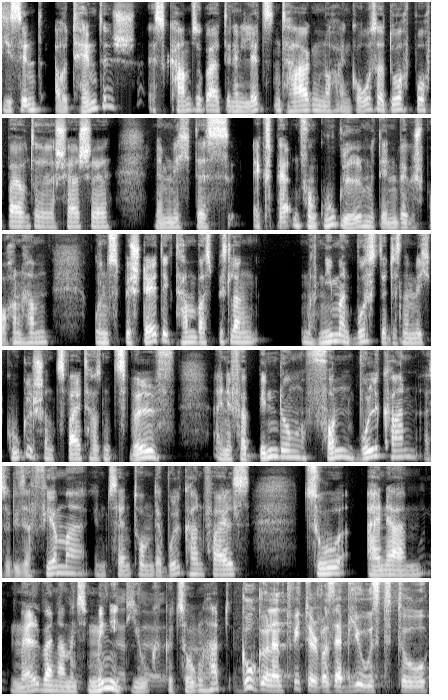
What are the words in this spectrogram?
die sind authentisch. Es kam sogar in den letzten Tagen noch ein großer Durchbruch bei unserer Recherche, nämlich dass Experten von Google, mit denen wir gesprochen haben, uns bestätigt haben, was bislang noch niemand wusste, dass nämlich Google schon 2012 eine Verbindung von Vulkan, also dieser Firma im Zentrum der Vulkan-Files, zu einer Malware namens Miniduke gezogen hat. Google and Twitter was abused to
